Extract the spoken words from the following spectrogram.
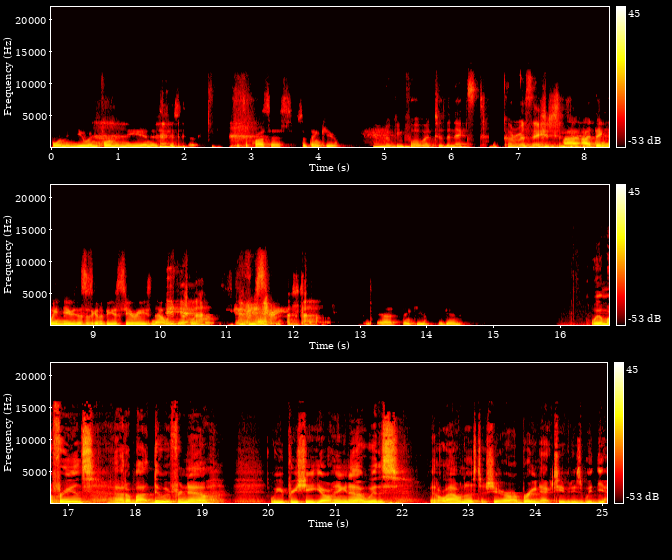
forming you and forming me, and it's just a, it's a process. So thank you. I'm looking forward to the next conversation. I, I think we knew this is going to be a series. Now we definitely yeah. know this is going to be a series. yeah, thank you again. Well, my friends, that'll about do it for now. We appreciate y'all hanging out with us and allowing us to share our brain activities with you.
